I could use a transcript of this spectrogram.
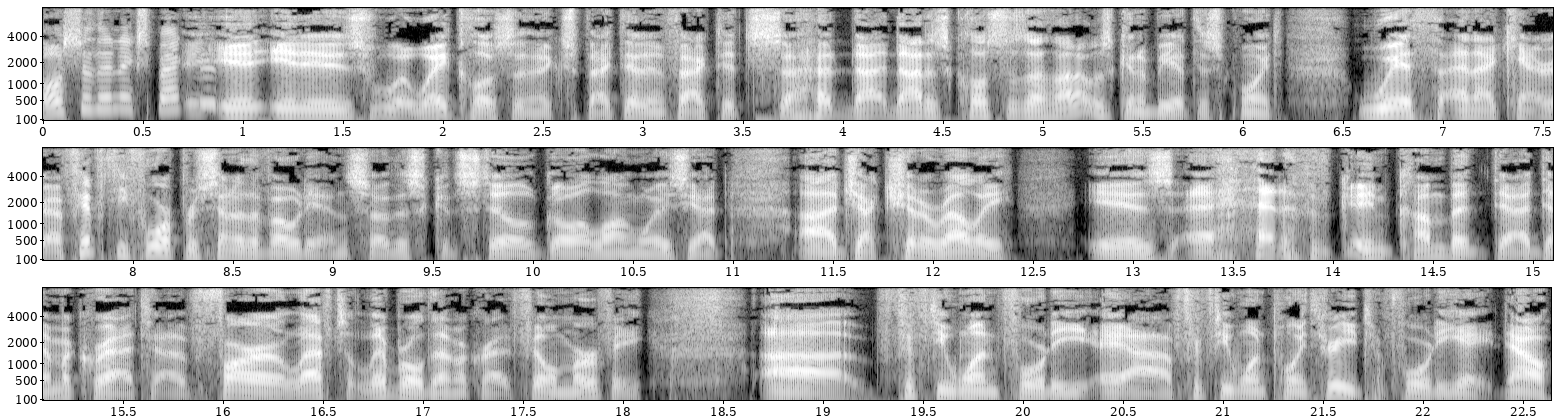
closer than expected. It, it is way closer than expected. In fact, it's uh, not not as close as I thought it was going to be at this point. With and I can't fifty four percent of the vote in, so this could still go a long ways yet. Uh, Jack Ciattarelli is ahead of incumbent uh, Democrat, uh, far left liberal Democrat Phil Murphy, uh, 51 40, uh, 51.3 to 48. Now,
